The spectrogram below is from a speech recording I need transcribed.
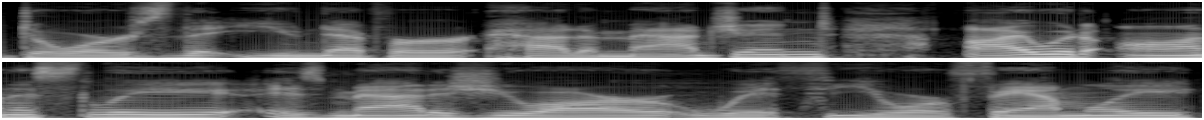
doors that you never had imagined. I would honestly, as mad as you are with your family,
